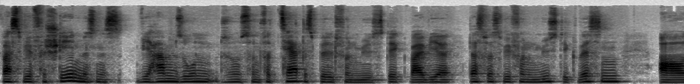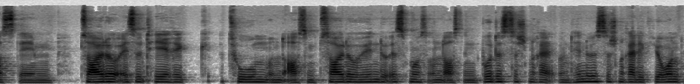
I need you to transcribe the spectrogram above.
was wir verstehen müssen, ist, wir haben so ein, so, so ein verzerrtes Bild von Mystik, weil wir das, was wir von Mystik wissen, aus dem Pseudo-Esoteriktum und aus dem Pseudo-Hinduismus und aus den buddhistischen und hinduistischen Religionen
